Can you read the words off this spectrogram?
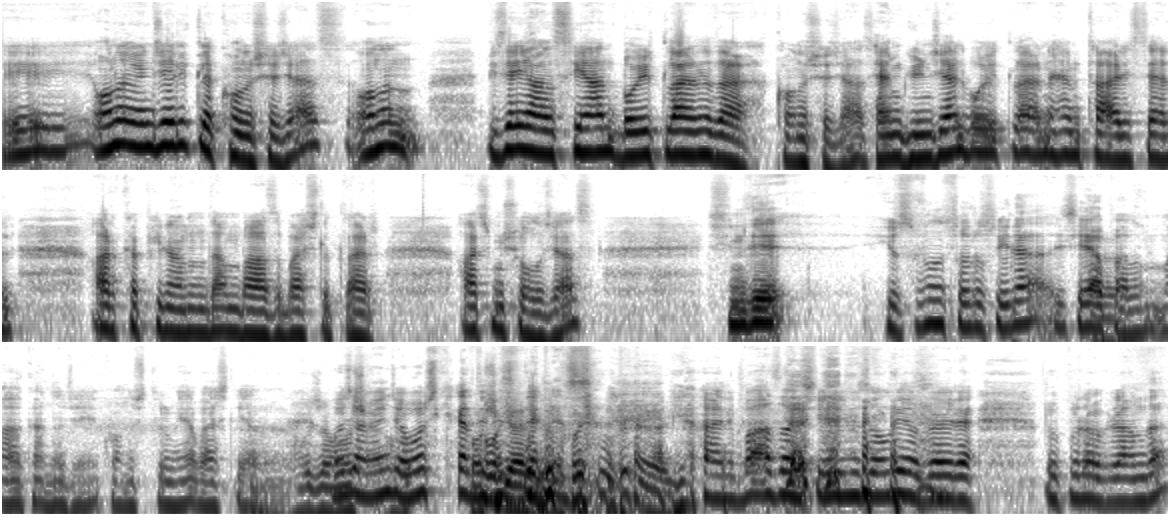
Ee, onu öncelikle konuşacağız. Onun bize yansıyan boyutlarını da konuşacağız. Hem güncel boyutlarını hem tarihsel arka planından bazı başlıklar açmış olacağız. Şimdi Yusuf'un sorusuyla şey yapalım. Evet. Hakan Hoca'yı konuşturmaya başlayalım. Ee, hocam, hocam hoş, önce hoş geldiniz. Hoş geldiniz. yani bazı şeyimiz oluyor böyle bu programda.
